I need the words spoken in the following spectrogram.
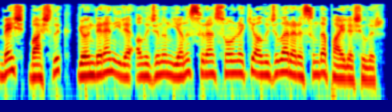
5. Başlık, gönderen ile alıcının yanı sıra sonraki alıcılar arasında paylaşılır.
